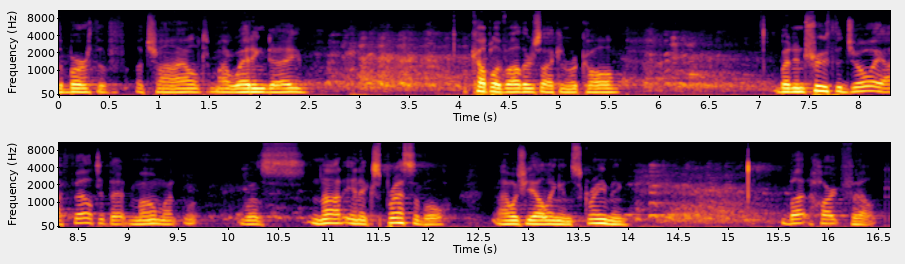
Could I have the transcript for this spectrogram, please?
the birth of a child, my wedding day, a couple of others I can recall. But in truth, the joy I felt at that moment was not inexpressible. I was yelling and screaming but heartfelt.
